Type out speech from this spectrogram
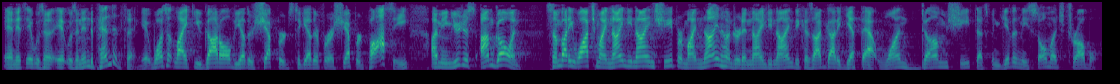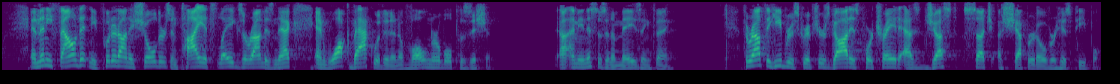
And it, it, was a, it was an independent thing. It wasn't like you got all the other shepherds together for a shepherd posse. I mean, you're just, I'm going. Somebody watch my 99 sheep or my 999 because I've got to get that one dumb sheep that's been giving me so much trouble. And then he found it and he'd put it on his shoulders and tie its legs around his neck and walk back with it in a vulnerable position. Uh, I mean, this is an amazing thing. Throughout the Hebrew scriptures, God is portrayed as just such a shepherd over his people.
